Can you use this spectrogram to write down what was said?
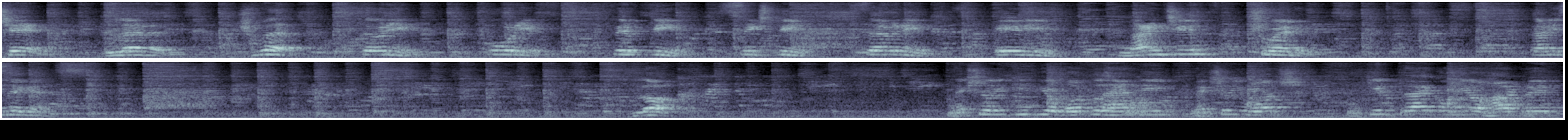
ten, eleven, twelve, thirteen, fourteen, fifteen, sixteen, seventeen, eighteen, nineteen, twenty. 30 seconds. Lock. Make sure you keep your bottle handy. Make sure you watch, keep track on your heart rate.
